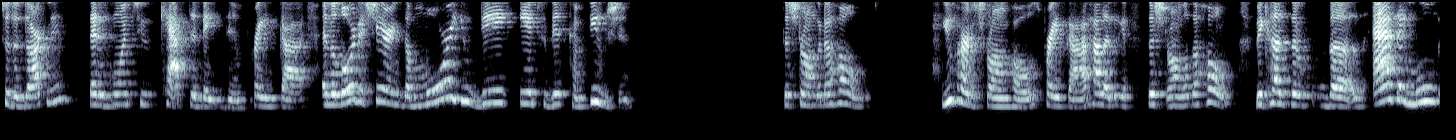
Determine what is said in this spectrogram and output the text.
to the darkness that is going to captivate them. Praise God. And the Lord is sharing the more you dig into this confusion, the stronger the hold. You've heard of strongholds, praise God, hallelujah. The stronger the hold, because the the as they move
